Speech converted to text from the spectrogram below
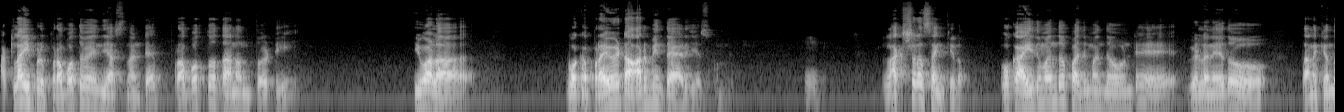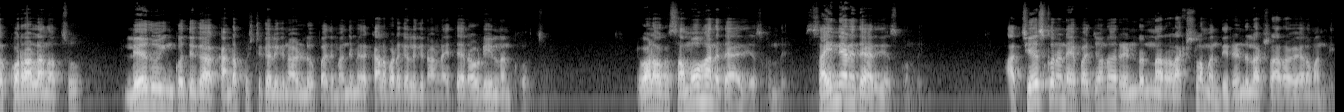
అట్లా ఇప్పుడు ప్రభుత్వం ఏం చేస్తుందంటే ప్రభుత్వ ధనంతో ఇవాళ ఒక ప్రైవేట్ ఆర్మీని తయారు చేసుకుంది. లక్షల సంఖ్యలో. ఒక ఐదు మందో పది మందో ఉంటే వీళ్ళని ఏదో తన కింద కుర్రాళ్ళు అనొచ్చు లేదు ఇంకొద్దిగా కండపుష్టి కలిగిన వాళ్ళు పది మంది మీద కలబడగలిగిన వాళ్ళని అయితే రౌడీలను అనుకోవచ్చు. ఇవాళ ఒక సమూహాన్ని తయారు చేసుకుంది. సైన్యాన్ని తయారు చేసుకుంది. అది చేసుకున్న నేపథ్యంలో రెండున్నర లక్షల మంది రెండు లక్షల అరవై వేల మంది.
